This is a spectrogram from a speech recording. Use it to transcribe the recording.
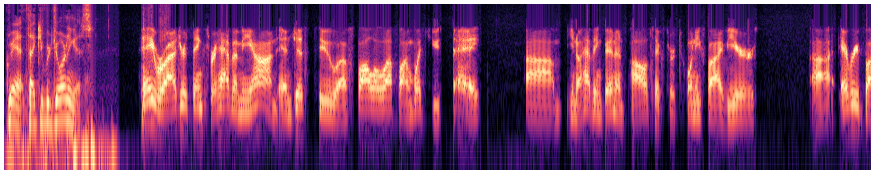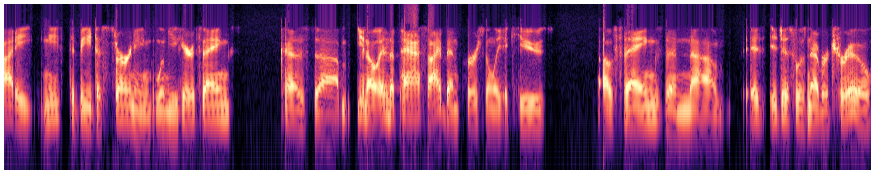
Grant, thank you for joining us. Hey, Roger. Thanks for having me on. And just to uh, follow up on what you say, um, you know, having been in politics for 25 years, uh, everybody needs to be discerning when you hear things because, um, you know, in the past, I've been personally accused of things and um, it, it just was never true.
